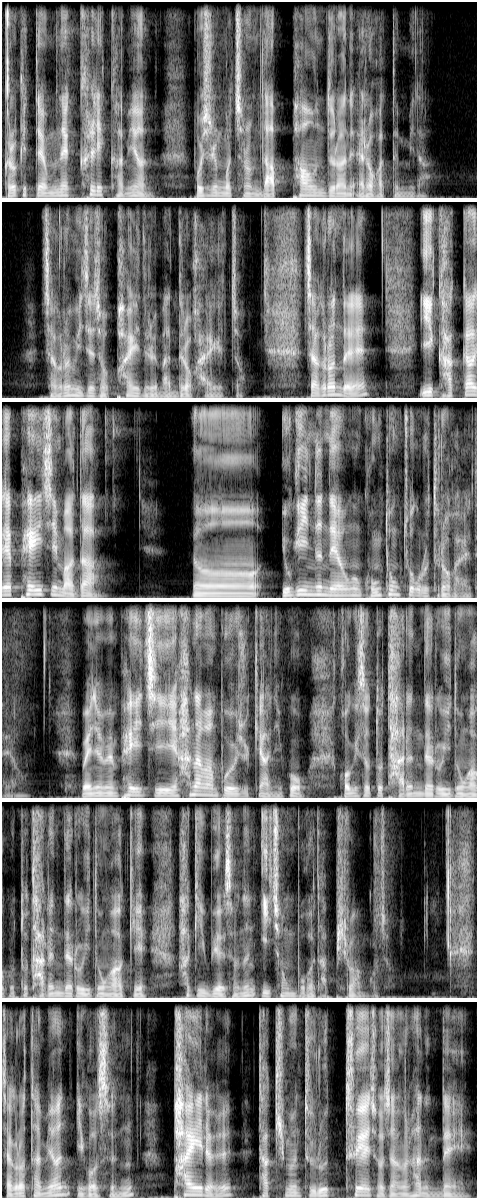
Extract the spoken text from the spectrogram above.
그렇기 때문에 클릭하면 보시는 것처럼 not found라는 에러가 뜹니다. 자, 그럼 이제 저 파일들을 만들어 가야겠죠. 자, 그런데 이 각각의 페이지마다 어, 여기 있는 내용은 공통적으로 들어가야 돼요. 왜냐면 페이지 하나만 보여줄 게 아니고 거기서 또 다른 데로 이동하고 또 다른 데로 이동하게 하기 위해서는 이 정보가 다 필요한 거죠. 자 그렇다면 이것은 파일을 document root에 저장을 하는데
